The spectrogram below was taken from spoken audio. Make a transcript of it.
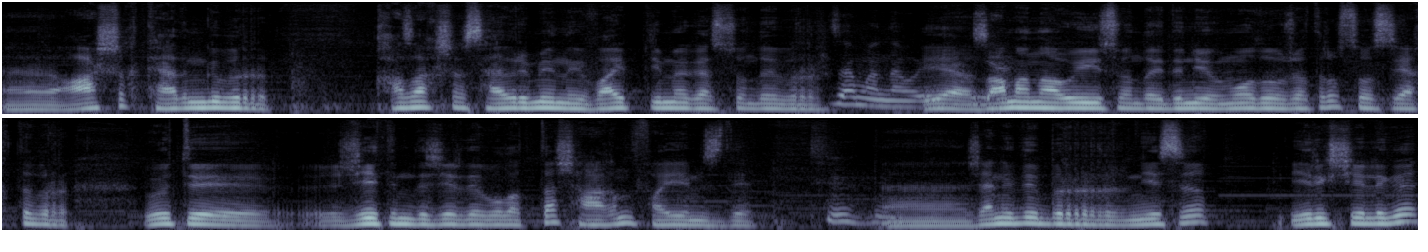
Ә, ашық кәдімгі бір қазақша современный вайп дей ма қазір сондай бір заманауи иә заманауи сондай дүние мода болып жатыр. Ғой сол сияқты бір өте жетімді жерде болады да шағын фойемізде. Ә, және де бір несі ерекшелігі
